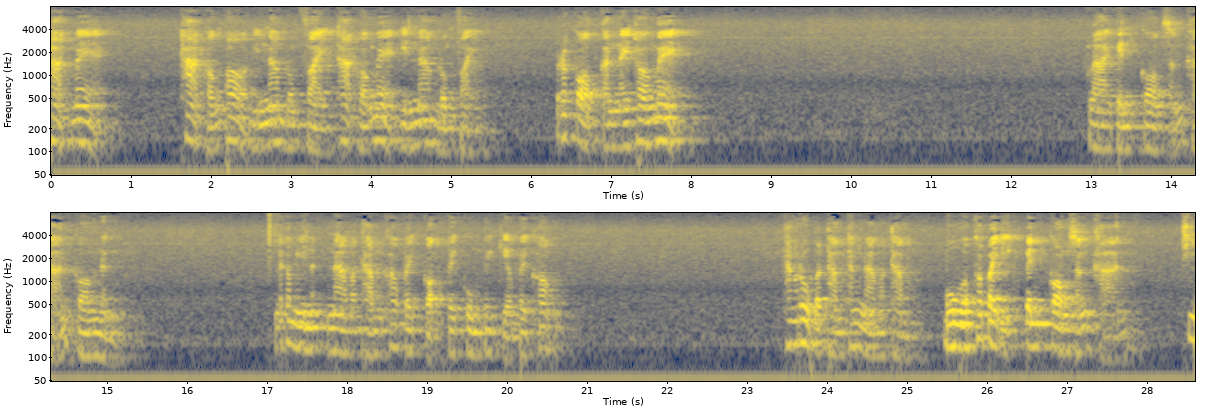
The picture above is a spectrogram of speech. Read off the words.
ธาตุแม่ธาตุของพ่อดินน้ำลมไฟธาตุของแม่ดินน้ำลมไฟ ประกอบกันในท้องแม่ กลายเป็นกองสังขารกองหนึ่ง แล้วก็มีนามธรรมเข้าไปเกาะไปกลุ่มไปเกี่ยวไปคล้อง ทั้งรูปธรรมทั้งนามธรรม บวกเข้าไปอีกเป็นกองสังขารที่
